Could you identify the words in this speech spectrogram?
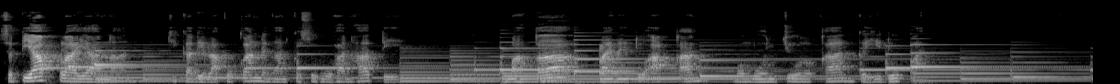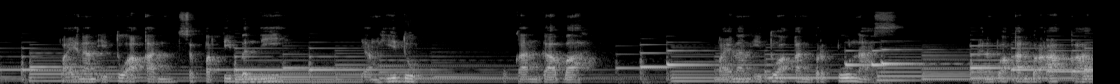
Setiap pelayanan, jika dilakukan dengan kesungguhan hati, maka pelayanan itu akan memunculkan kehidupan. Pelayanan itu akan seperti benih yang hidup, bukan gabah. Pelayanan itu akan bertunas, pelayanan itu akan berakar,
